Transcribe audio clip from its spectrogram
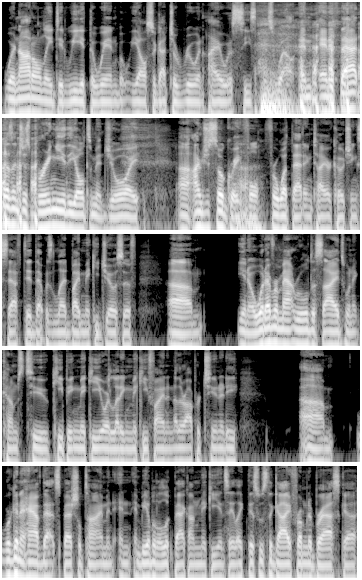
where not only did we get the win, but we also got to ruin Iowa's season as well. And and if that doesn't just bring you the ultimate joy, uh, I'm just so grateful for what that entire coaching staff did that was led by Mickey Joseph. Um, you know, whatever Matt Rhule decides when it comes to keeping Mickey or letting Mickey find another opportunity, um, we're going to have that special time and, and, and be able to look back on Mickey and say, like, this was the guy from Nebraska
